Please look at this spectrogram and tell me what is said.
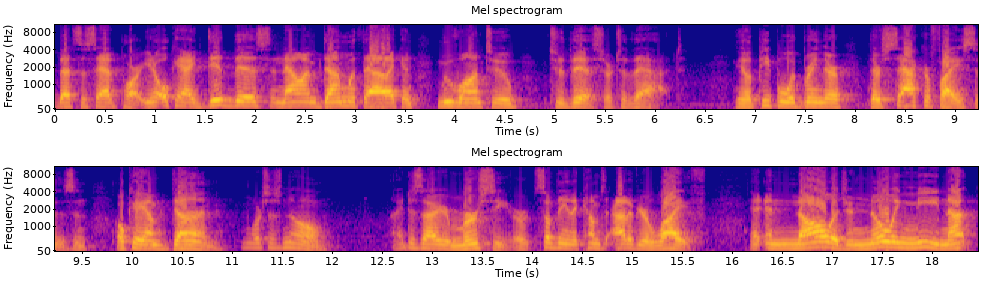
that's the sad part. You know, okay, I did this and now I'm done with that. I can move on to, to this or to that. You know, people would bring their, their sacrifices and, okay, I'm done. The Lord says, no, I desire your mercy or something that comes out of your life and, and knowledge and knowing me, not,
